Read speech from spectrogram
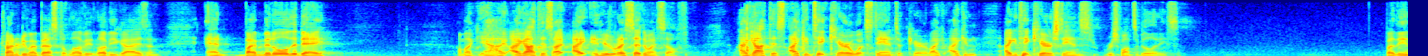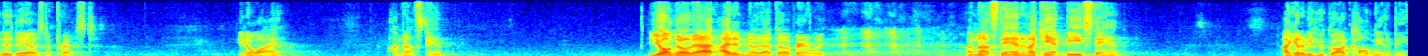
trying to do my best to love you, love you guys. And, and by middle of the day, I'm like, yeah, I, I got this. I, I, and here's what I said to myself I got this. I can take care of what Stan took care of. I, I, can, I can take care of Stan's responsibilities. By the end of the day, I was depressed. You know why? I'm not Stan. You all know that. I didn't know that, though, apparently. I'm not Stan, and I can't be Stan. I got to be who God called me to be.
